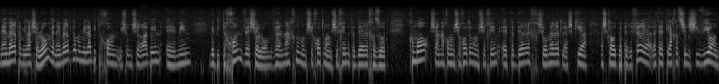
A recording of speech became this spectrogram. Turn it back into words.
נאמרת המילה שלום ונאמרת גם המילה ביטחון, משום שרבין האמין בביטחון ושלום, ואנחנו ממשיכות וממשיכים את הדרך הזאת, כמו שאנחנו ממשיכות וממשיכים את הדרך שאומרת להשקיע השקעות בפריפריה, לתת יחס של שוויון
